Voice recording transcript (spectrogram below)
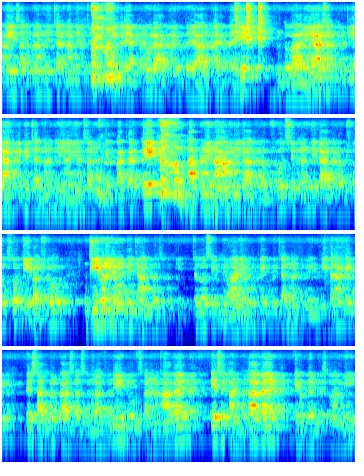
ਕੇ ਸਤਿਗੁਰਾਂ ਦੇ ਚਰਨਾਂ ਦੇ ਵਿੱਚ ਬੇਨਤੀ ਕਰਿਆ ਕਰੋ, ਰਾਗ ਵਿੱਚ ਦਇਆਲ ਭੈ ਪਏ। ਦੁਆਰੇ ਆ ਜੀ, ਆਪ ਜੀ ਦੇ ਚਰਨਾਂ ਤੇ ਆਏ ਆ, ਸਾਨੂੰ ਕਿਰਪਾ ਕਰਕੇ ਆਪਣੇ ਨਾਮ ਦੀ ਦਾਤ ਬਖਸ਼ੋ, ਸਿਮਰਨ ਦੀ ਦਾਤ ਬਖਸ਼ੋ, ਸੋਝੀ ਬਖਸ਼ੋ ਜੀਵਨ ਜਿਉਣ ਦੀ ਜਾਂਚ ਦੱਸੋ ਜੀ ਜਦੋਂ ਅਸੀਂ ਆਪਣੀ ਬਾਣੀ ਨੂੰ ਕੇ ਗੁਰੂ ਚਰਨਾਂ 'ਚ ਬੇਨਤੀ ਕਰਾਂਗੇ, ਫਿਰ ਸਤਿਗੁਰ ਪਾਤਸ਼ਾਹ ਸਮਰੱਥ ਨੇ ਜੋ ਸ਼ਰਨ ਆਵੇ ਇਸ ਕੰਠ ਲਾਵੇ, ਇਹੋ ਬਿਰਧ ਸੁਆਮੀ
